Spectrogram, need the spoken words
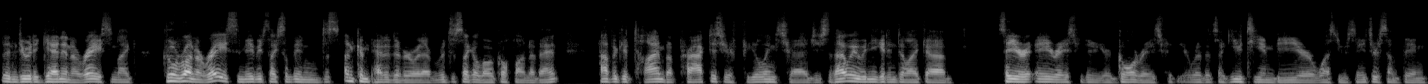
then do it again in a race and like go run a race and maybe it's like something just uncompetitive or whatever, but just like a local fun event. Have a good time, but practice your fueling strategy. So that way when you get into like a say your A race for the your goal race for the year, whether it's like UTMB or Western States or something,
